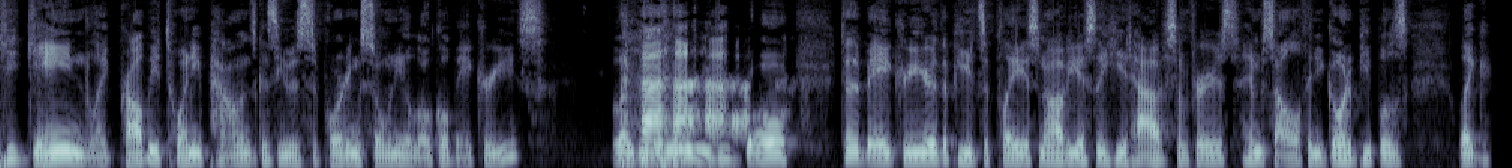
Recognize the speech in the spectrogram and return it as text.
he gained like probably 20 pounds because he was supporting so many local bakeries. Like he'd go to the bakery or the pizza place, and obviously he'd have some for his, himself, and he'd go to people's like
